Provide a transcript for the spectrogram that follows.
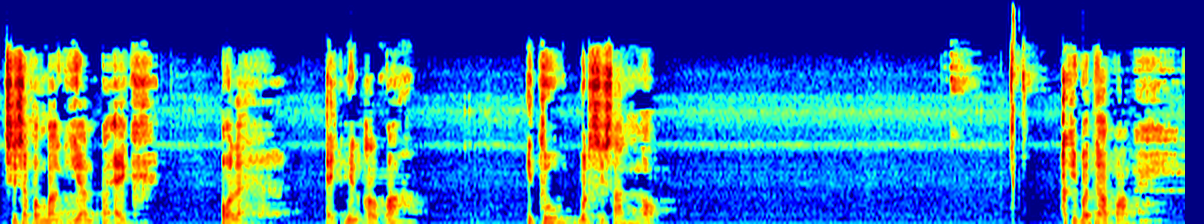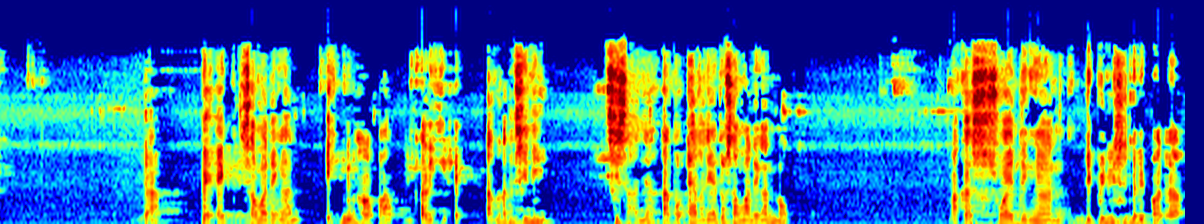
sisa pembagian PX oleh X min alpha itu bersisa 0. Akibatnya apa? Ya, PX sama dengan X min alpha dikali X karena di sini sisanya atau R-nya itu sama dengan 0 maka sesuai dengan definisi daripada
